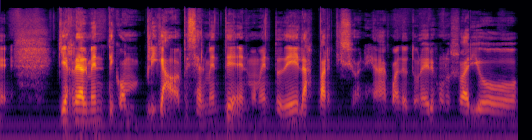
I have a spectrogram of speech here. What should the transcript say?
que es realmente complicado, especialmente en el momento de las particiones. ¿ah? Cuando tú no eres un usuario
